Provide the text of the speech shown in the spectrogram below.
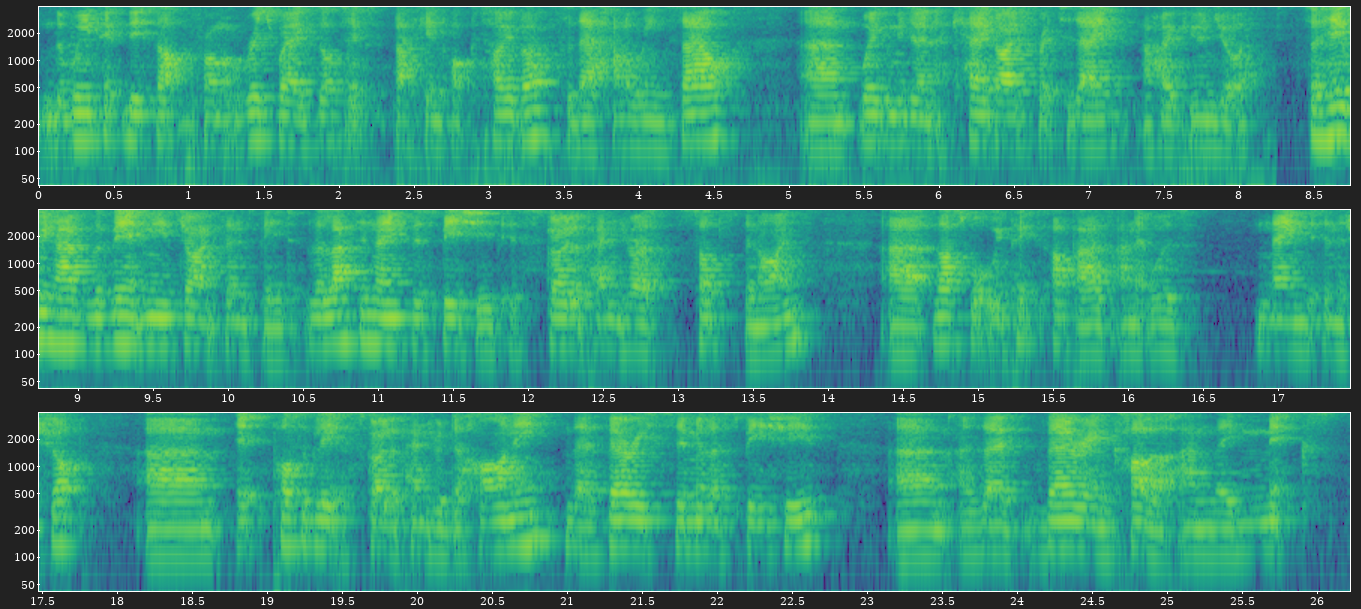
We picked this up from Ridgeway Exotics back in October for their Halloween sale. Um, we're going to be doing a care guide for it today. I hope you enjoy. So here we have the Vietnamese giant centipede. The Latin name for this species is Scolopendra subspinipes. Uh, that's what we picked up as and it was named in the shop. Um, it's possibly a Scolopendra dehaani. They're very similar species um, as they vary in colour and they mix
